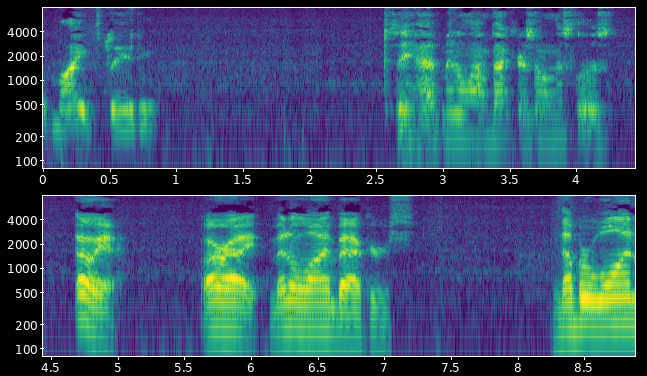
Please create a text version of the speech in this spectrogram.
The Mikes, baby. Do they have middle linebackers on this list? Oh yeah. All right, middle linebackers. Number one,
